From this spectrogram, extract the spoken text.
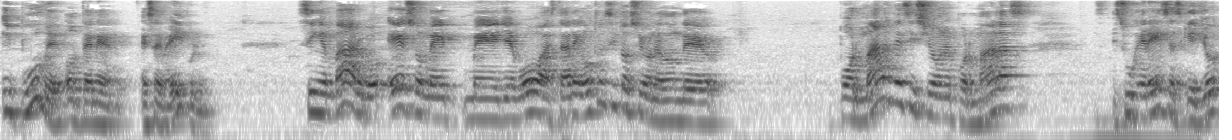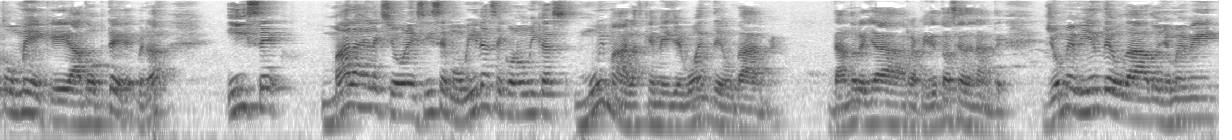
Y pude obtener ese vehículo. Sin embargo, eso me, me llevó a estar en otras situaciones donde por malas decisiones, por malas sugerencias que yo tomé, que adopté, ¿verdad? Hice malas elecciones, hice movidas económicas muy malas que me llevó a endeudarme, dándole ya rapidito hacia adelante. Yo me vi endeudado, yo me vi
